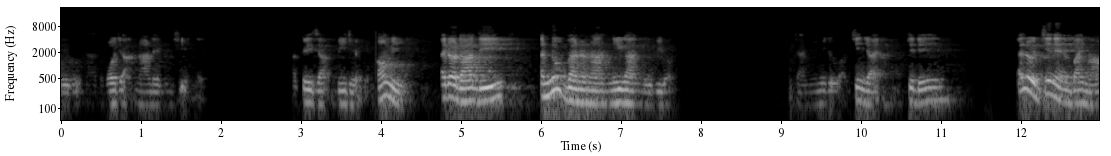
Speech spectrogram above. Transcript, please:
လေးကိုဒါသဘောကျနားလည်လို့ရှိနေ အကိစ္စပြီးတယ်ပေါ့ကောင်းပြီအဲ့တော့ဒါဒီအနုဗန္ဒနာနီးကနေပြီးတော့ဒါမိမိတို့ကကျင့်ကြရဖြစ်တယ်အဲ့လိုကျင့်တဲ့အပိုင်းမှာ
